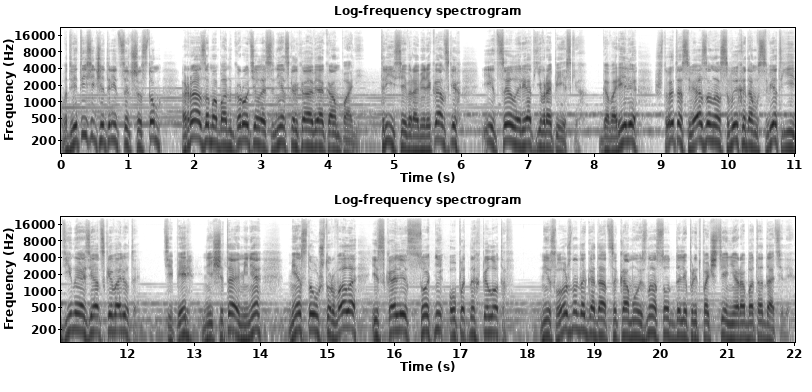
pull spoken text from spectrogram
В 2036-м разом обанкротилось несколько авиакомпаний, три североамериканских и целый ряд европейских. Говорили, что это связано с выходом в свет единой азиатской валюты – Теперь, не считая меня, место у штурвала искали сотни опытных пилотов. Несложно догадаться, кому из нас отдали предпочтение работодатели.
